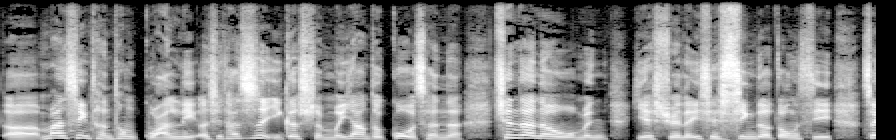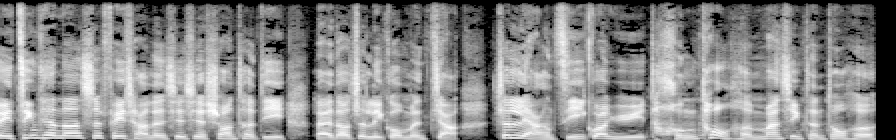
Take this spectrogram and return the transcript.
呃，慢性疼痛管理，而且它是一个什么样的过程呢？现在呢，我们也学了一些新的东西，所以今天呢是非常的谢谢双特地来到这里跟我们讲这两集关于疼痛和慢性疼痛和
